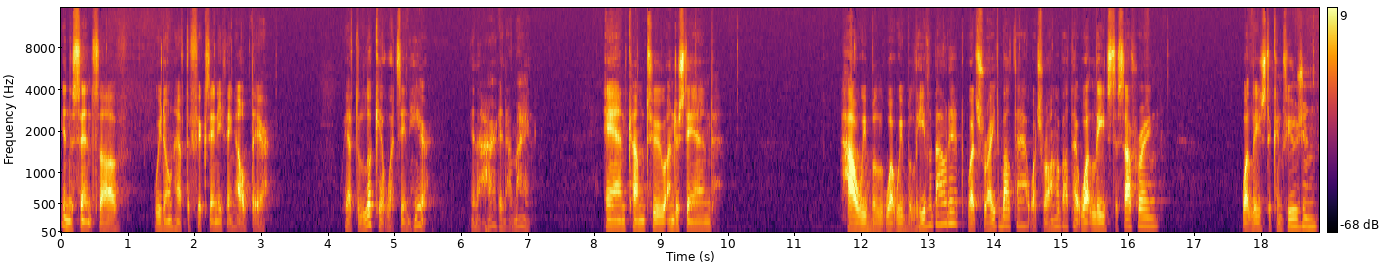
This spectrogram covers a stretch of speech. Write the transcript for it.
In the sense of we don't have to fix anything out there. We have to look at what's in here, in the heart, in our mind, and come to understand how we be- what we believe about it, what's right about that, what's wrong about that, what leads to suffering, what leads to confusion.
